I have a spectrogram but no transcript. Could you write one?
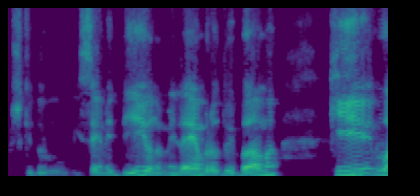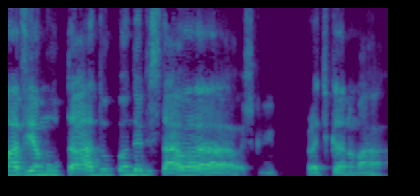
acho que do ICMBio, não me lembro, do IBAMA, que o havia multado quando ele estava, acho que praticando uma,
